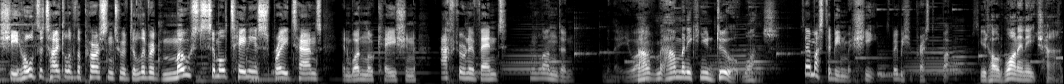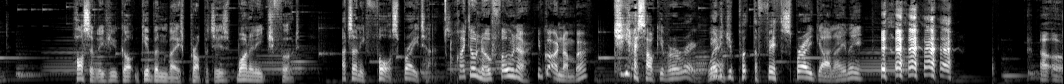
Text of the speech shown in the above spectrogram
She holds the title of the person to have delivered most simultaneous spray tans in one location after an event in London. So there you are. How, how many can you do at once? There must have been machines. Maybe she pressed a button. You'd hold one in each hand, Possibly if you've got gibbon-based properties, one in each foot. That's only four spray tans. I don't know, phone her. You've got her number. Yes, I'll give her a ring. Where Yeah. did you put the fifth spray gun, Amy? Uh oh.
